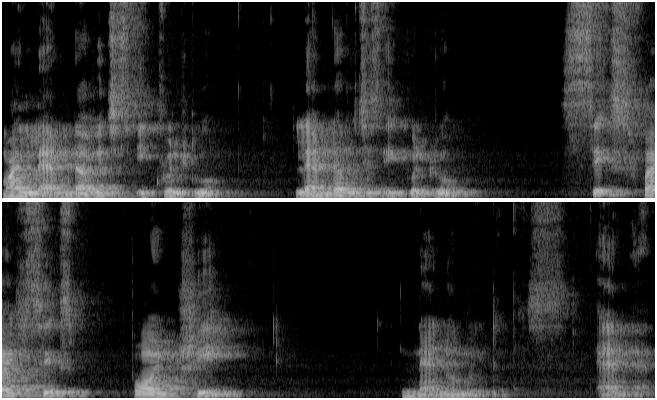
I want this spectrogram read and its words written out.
my lambda which is equal to lambda which is equal to 656.3 nanometers nn.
